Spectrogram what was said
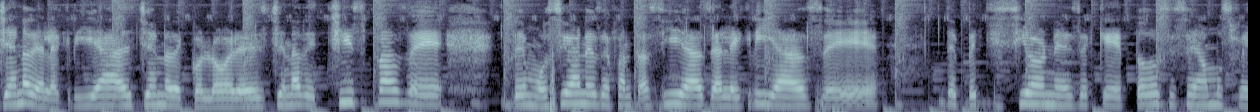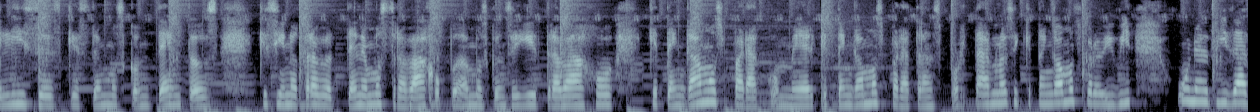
llena de alegría, llena de colores, llena de chispas, de, emociones, de fantasías, de alegrías, de de peticiones, de que todos seamos felices, que estemos contentos, que si no tenemos trabajo podamos conseguir trabajo, que tengamos para comer, que tengamos para transportarnos y que tengamos para vivir una vida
